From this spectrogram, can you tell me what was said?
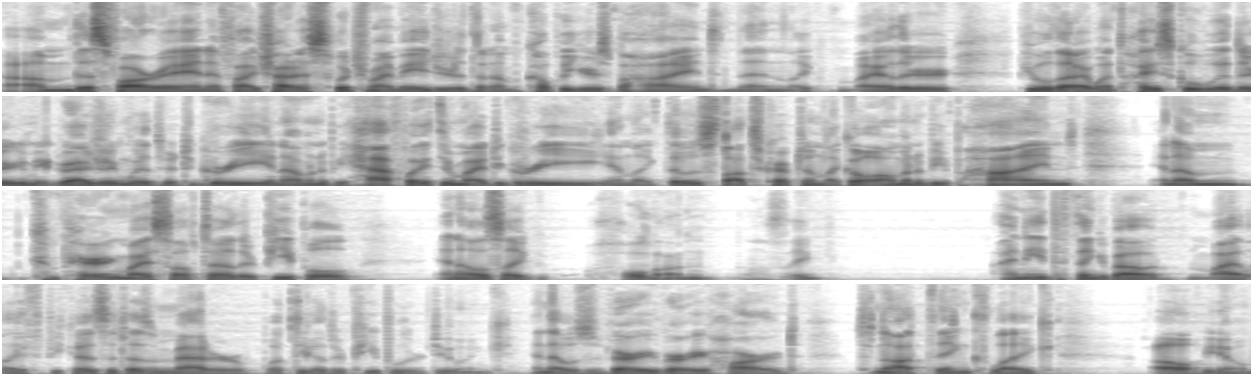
I'm this far in. If I try to switch my major, then I'm a couple years behind. And then like my other people that I went to high school with, they're gonna be graduating with their degree, and I'm gonna be halfway through my degree. And like those thoughts crept in, like, oh, I'm gonna be behind. And I'm comparing myself to other people. And I was like, hold on. I was like, I need to think about my life because it doesn't matter what the other people are doing. And that was very, very hard to not think like, oh, you know,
